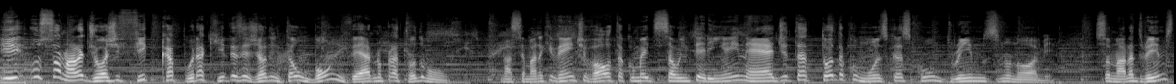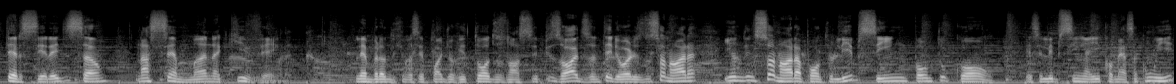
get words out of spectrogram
E o Sonora de hoje fica por aqui, desejando então um bom inverno para todo mundo. Na semana que vem a gente volta com uma edição inteirinha inédita, toda com músicas com Dreams no nome. Sonora Dreams, terceira edição, na semana que vem. Lembrando que você pode ouvir todos os nossos episódios anteriores do Sonora indo em sonora.libsyn.com. Esse Libsyn aí começa com I,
